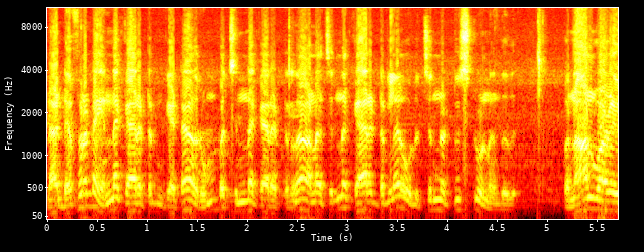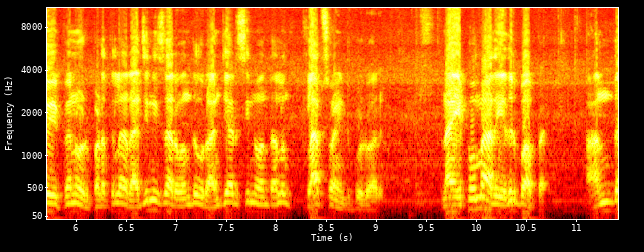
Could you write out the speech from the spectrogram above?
நான் டெஃபினட்டா என்ன கேரக்டர்னு கேட்டேன். அது ரொம்ப சின்ன கேரக்டர் தான். ஆனால் சின்ன கேரக்டரில் ஒரு சின்ன ட்விஸ்ட் ஒன்று இருந்தது. இப்போ நான் வாழ வைப்பேன்னு ஒரு படத்தில் ரஜினி சார் வந்து ஒரு அஞ்சாறு சீன் வந்தாலும் கிளாப்ஸ் வாங்கிட்டு போயிடுவார். நான் எப்போவுமே அதை எதிர்பார்ப்பேன். அந்த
